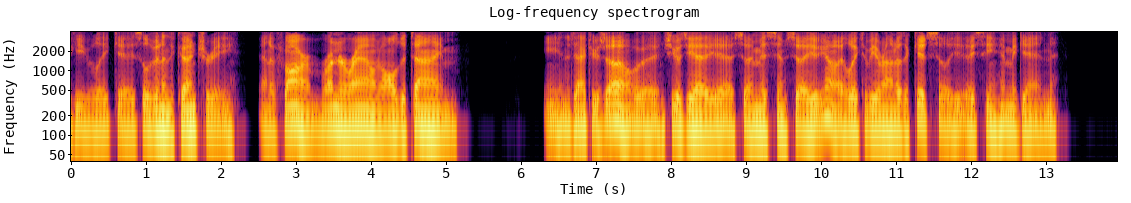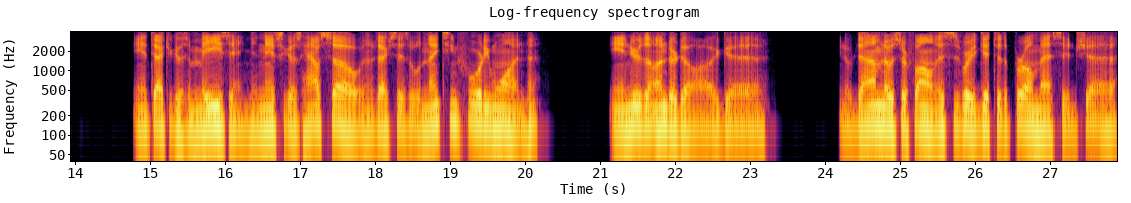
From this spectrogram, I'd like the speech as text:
he like, uh, is living in the country on a farm, running around all the time. And the doctor goes, oh, and she goes, yeah, yeah. So I miss him. So, I, you know, I like to be around other kids. So I see him again. And the doctor goes, amazing. And Nancy goes, how so? And the doctor says, well, 1941, and you're the underdog. Uh, you know, dominoes are falling. This is where you get to the pro message. Uh,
